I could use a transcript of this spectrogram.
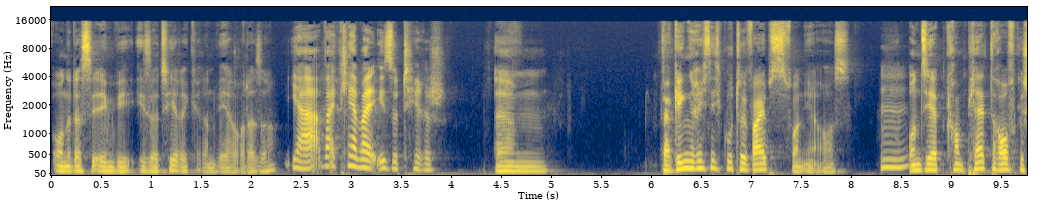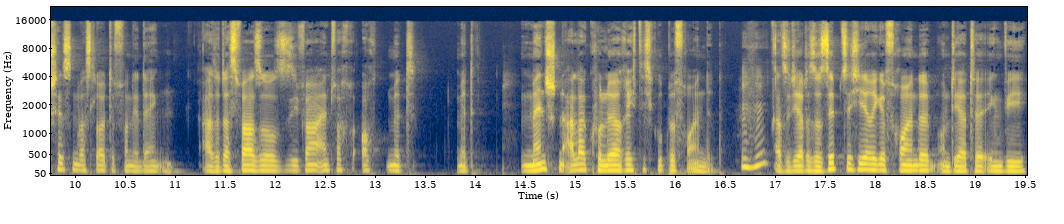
ohne dass sie irgendwie Esoterikerin wäre oder so. Ja, aber erklär mal esoterisch. Ähm, da gingen richtig gute Vibes von ihr aus. Mhm. Und sie hat komplett drauf geschissen, was Leute von ihr denken. Also das war so, sie war einfach auch mit, mit Menschen aller Couleur richtig gut befreundet. Mhm. Also die hatte so 70-jährige Freunde und die hatte irgendwie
